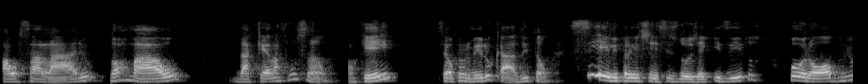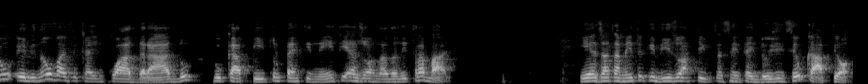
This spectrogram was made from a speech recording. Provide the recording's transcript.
ao salário normal daquela função, ok? Esse é o primeiro caso. Então, se ele preencher esses dois requisitos, por óbvio, ele não vai ficar enquadrado no capítulo pertinente à jornada de trabalho. E é exatamente o que diz o artigo 62 em seu caput. Ó.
